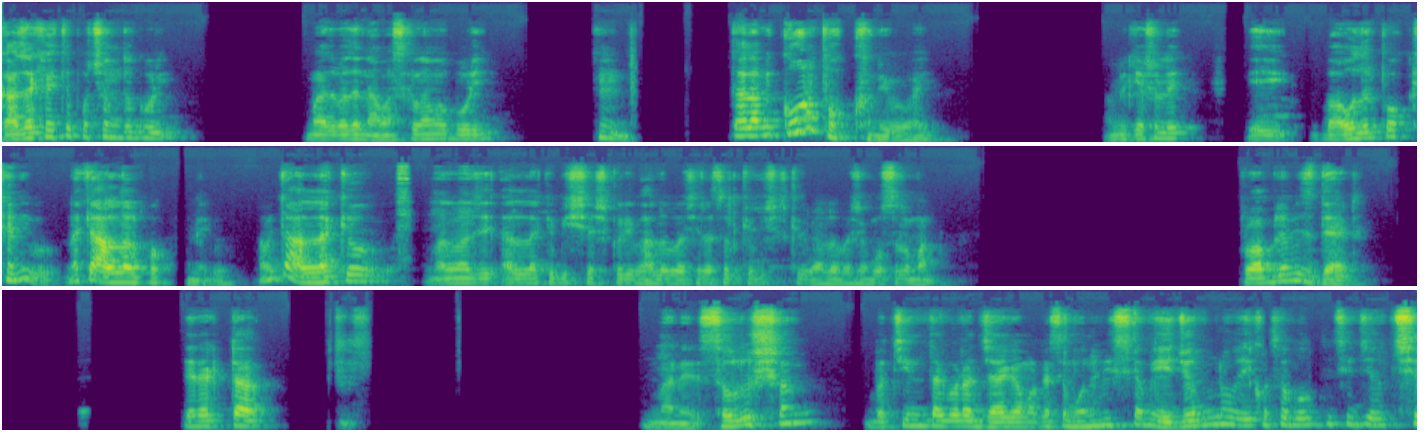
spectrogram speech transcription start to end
গাঁজা খাইতে পছন্দ করি। মাঝে, মাঝে নামাজ কালামও পড়ি। হুম? তাহলে আমি কোন পক্ষ নিব ভাই? আমি কি আসলে এই বাউলের পক্ষে নিব? নাকি আল্লাহর পক্ষে নিব? আমি তো আল্লাহকেও মাঝে, মাঝে আল্লাহকে বিশ্বাস করি, ভালোবাসি, রাসূলকে বিশ্বাস করি, ভালোবাসি, মুসলমান। প্রবলেম ইজ দ্যাট এর একটা মানে সলিউশন বা চিন্তা করার জায়গা আমার কাছে মনে হয়েছে আমি এই জন্য এই কথা বলতেছি যে হচ্ছে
